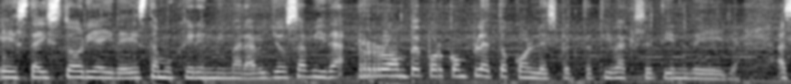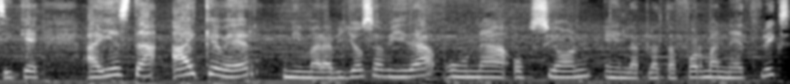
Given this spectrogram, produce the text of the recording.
esta historia y de esta mujer en mi maravillosa vida, rompe por completo con la expectativa que se tiene de ella. Así que ahí está, hay que ver mi maravillosa vida, una opción en la plataforma Netflix.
